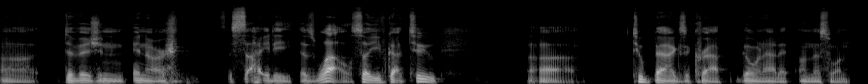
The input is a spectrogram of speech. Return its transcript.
uh, division in our society as well. So you've got two uh, two bags of crap going at it on this one.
